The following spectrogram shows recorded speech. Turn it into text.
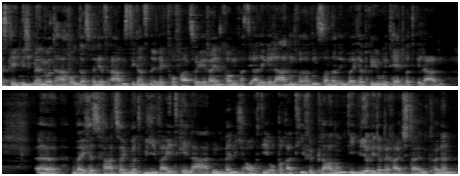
es geht nicht mehr nur darum, dass wenn jetzt abends die ganzen Elektrofahrzeuge reinkommen, dass die alle geladen werden, sondern in welcher Priorität wird geladen. Äh, welches Fahrzeug wird wie weit geladen, wenn ich auch die operative Planung, die wir wieder bereitstellen können,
